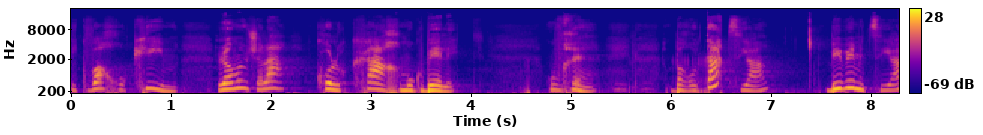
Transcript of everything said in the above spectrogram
לקבוע חוקים, לא ממשלה כל כך מוגבלת. ובכן, ברוטציה ביבי מציע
